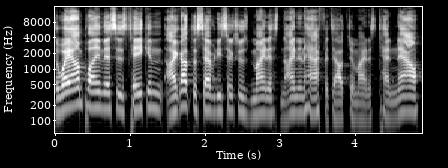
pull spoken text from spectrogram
The way I'm playing this is taking, I got the 76ers minus nine and a half. It's out to minus 10 now.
